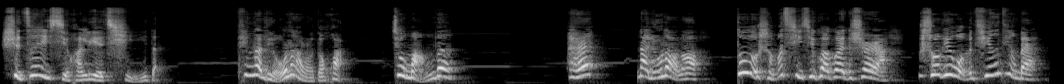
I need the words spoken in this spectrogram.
是最喜欢猎奇的，听了刘姥姥的话，就忙问：“哎，那刘姥姥都有什么奇奇怪怪的事儿啊？说给我们听听呗。”“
